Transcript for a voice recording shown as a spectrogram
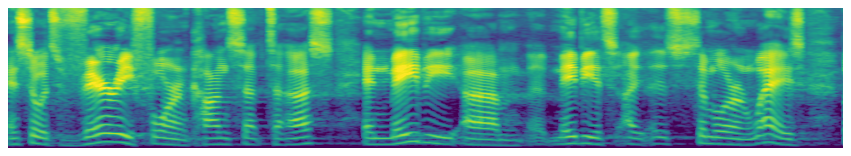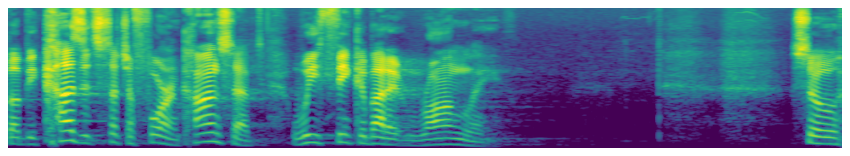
And so it's very foreign concept to us. And maybe, um, maybe it's, uh, it's similar in ways, but because it's such a foreign concept, we think about it wrongly. So,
